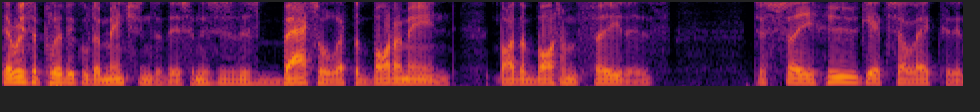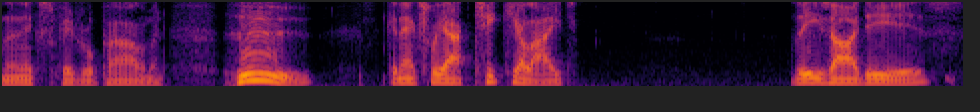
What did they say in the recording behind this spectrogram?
there is a political dimension to this, and this is this battle at the bottom end by the bottom feeders to see who gets elected in the next federal parliament, who can actually articulate these ideas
